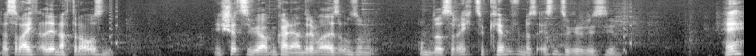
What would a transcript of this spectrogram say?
Das reicht alle nach draußen. Ich schätze, wir haben keine andere Wahl, als uns um, um das Recht zu kämpfen, das Essen zu kritisieren. Hä?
